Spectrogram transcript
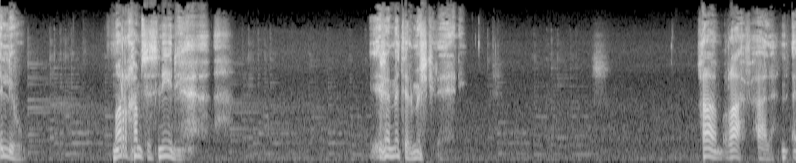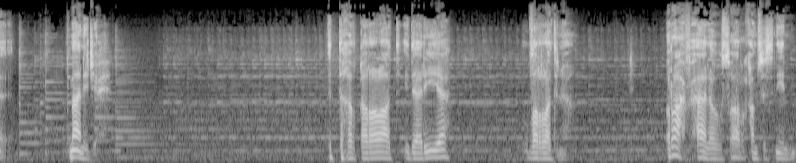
اللي هو. مر خمس سنين إلى متى المشكلة يعني؟ خلاص راح في حاله. ما نجح. اتخذ قرارات إدارية ضرتنا. راح في حاله وصار خمس سنين.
